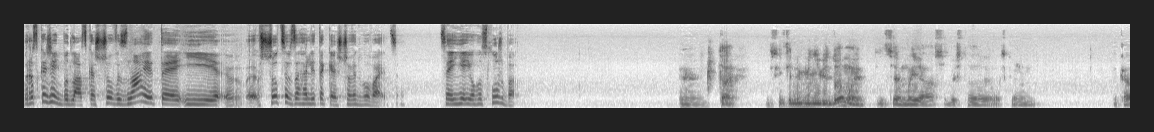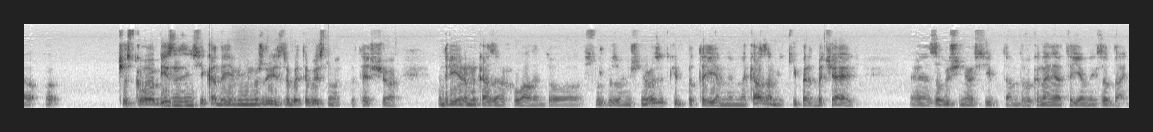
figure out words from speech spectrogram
Розкажіть, будь ласка, що ви знаєте, і е, що це взагалі таке, що відбувається? Це є його служба? Е, Так, наскільки мені відомо, і це моя особиста, скажімо, така часткова бізнесність, яка дає мені можливість зробити висновок про те, що Андрія Ремика зарахували до служби зовнішньої розвідки по таємним наказам, які передбачають е, залучення осіб там до виконання таємних завдань.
